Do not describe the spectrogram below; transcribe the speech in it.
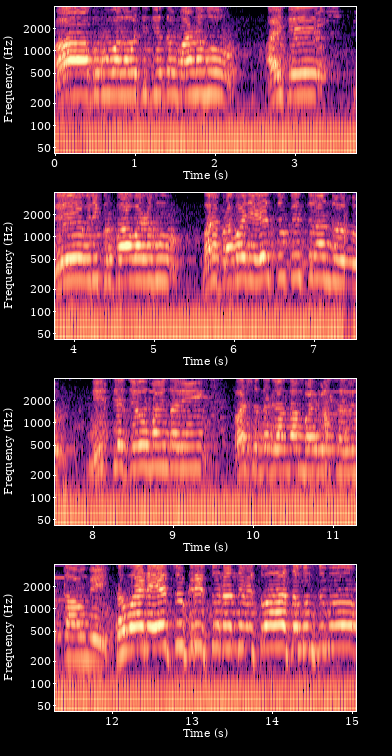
పాపము వల్ల వచ్చే జీతం మరణము. అయితే దేవుని కృపావరణము మన ప్రభు అయిన యేసుక్రీస్తునందు నిత్య జీవమైందని పరిశుద్ధ గ్రంథం బైబిల్ సెలవిస్తా ఉంది. ప్రభు అయిన యేసుక్రీస్తు నందు విశ్వాసముంచుము.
